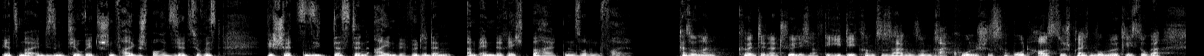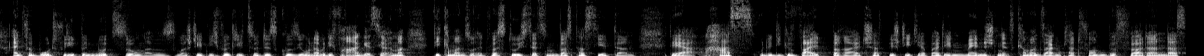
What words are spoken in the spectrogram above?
Jetzt mal in diesem theoretischen Fall gesprochen, Sie als Jurist, wie schätzen Sie das denn ein? Wer würde denn am Ende Recht behalten in so einem Fall? Also man könnte natürlich auf die Idee kommen zu sagen, so ein drakonisches Verbot auszusprechen, womöglich sogar ein Verbot für die Benutzung. Also sowas steht nicht wirklich zur Diskussion. Aber die Frage ist ja immer, wie kann man so etwas durchsetzen und was passiert dann? Der Hass oder die Gewaltbereitschaft besteht ja bei den Menschen. Jetzt kann man sagen, Plattformen befördern das.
